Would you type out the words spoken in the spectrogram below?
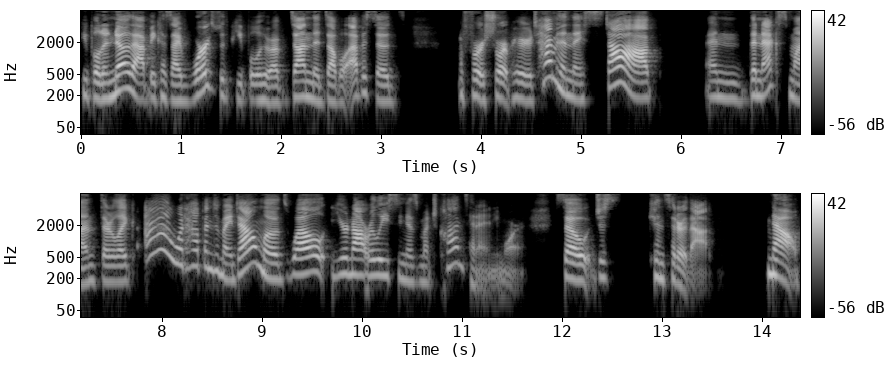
people to know that because I've worked with people who have done the double episodes for a short period of time and then they stop. And the next month they're like, ah, what happened to my downloads? Well, you're not releasing as much content anymore. So just consider that. Now,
